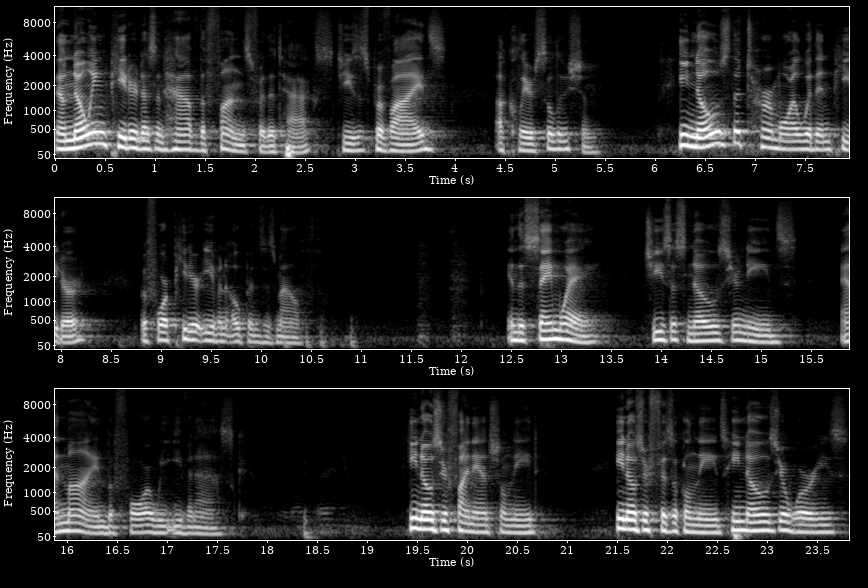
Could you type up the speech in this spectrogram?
Now, knowing Peter doesn't have the funds for the tax, Jesus provides a clear solution. He knows the turmoil within Peter before Peter even opens his mouth. In the same way, Jesus knows your needs and mine before we even ask. He knows your financial need. He knows your physical needs. He knows your worries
